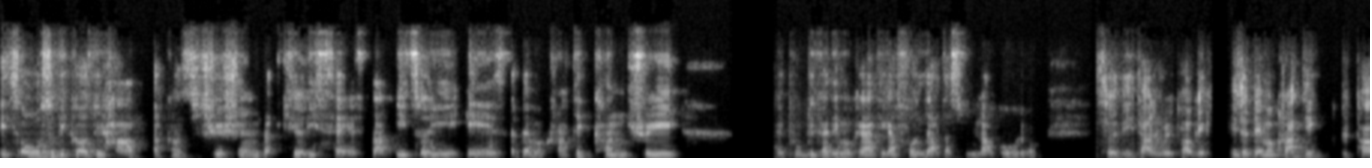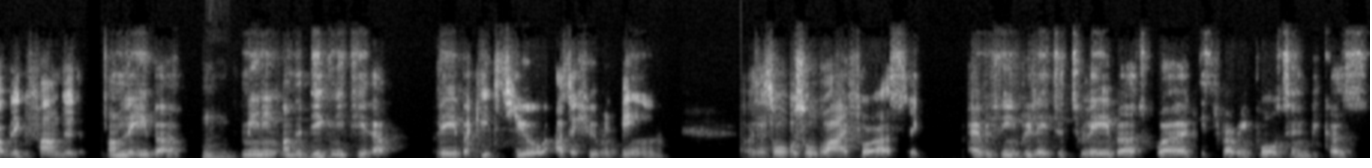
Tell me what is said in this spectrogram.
It's also because we have a constitution that clearly says that Italy is a democratic country, Repubblica Democratica fondata sul lavoro. So the Italian Republic is a democratic republic founded on labor, mm-hmm. meaning on the dignity that labor gives you as a human being. That's also why for us, like, everything related to labor, to work is very important because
